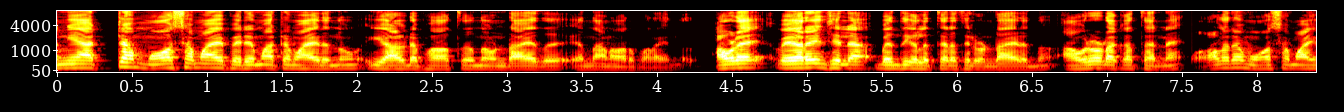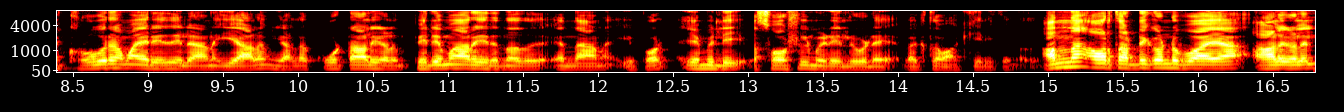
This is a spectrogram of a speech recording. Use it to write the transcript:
അങ്ങേയറ്റം മോശമായ പെരുമാറ്റമായിരുന്നു ഇയാളുടെ ഭാഗത്തു നിന്ന് ഉണ്ടായത് എന്നാണ് അവർ പറയുന്നത്. അവിടെ വേറെയും ചില ബന്ദികൾ ഇത്തരത്തിലുണ്ടായിരുന്നു. അവരോടൊക്കെ തന്നെ വളരെ മോശമായി ക്രൂരമായ രീതിയിലാണ് ഇയാളും ഇയാളുടെ കൂട്ടാളികളും പെരുമാറിയിരുന്നത് എന്നാണ് ഇപ്പോൾ എമിലി സോഷ്യൽ മീഡിയയിലൂടെ വ്യക്തമാക്കിയിരിക്കുന്നത്. അന്ന് അവർ തട്ടിക്കൊണ്ടുപോയ ആളുകളിൽ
